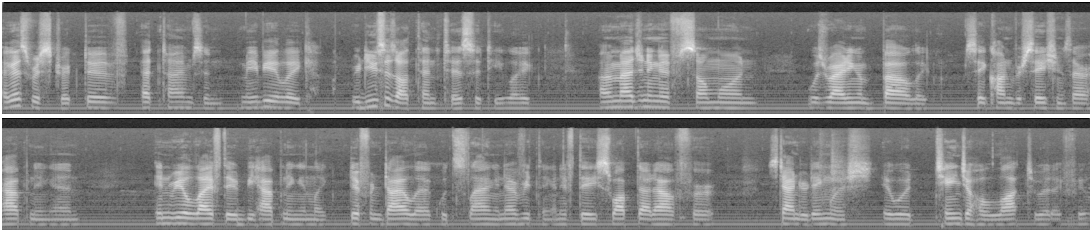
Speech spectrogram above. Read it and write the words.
I guess, restrictive at times and maybe like reduces authenticity. Like, I'm imagining if someone was writing about, like, say, conversations that are happening and in real life they would be happening in like different dialect with slang and everything and if they swapped that out for standard english it would change a whole lot to it i feel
